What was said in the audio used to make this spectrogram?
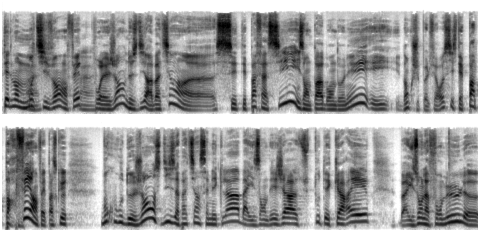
tellement motivant en fait Ouais. pour les gens de se dire ah bah tiens euh, c'était pas facile ils ont pas abandonné et, donc je peux le faire aussi c'était pas parfait en fait parce que beaucoup de gens se disent ah bah tiens ces mecs là bah ils ont déjà tout est carré bah ils ont la formule euh,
